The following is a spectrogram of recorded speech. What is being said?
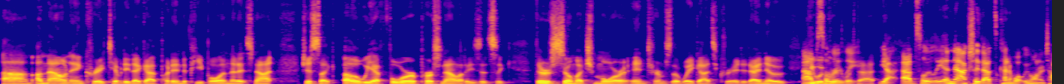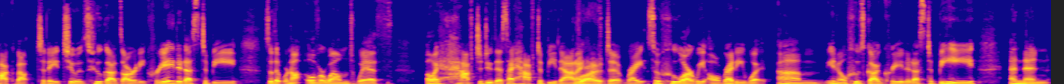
Um, amount and creativity that got put into people, and that it's not just like, oh, we have four personalities. It's like there's so much more in terms of the way God's created. I know you agree with that. Yeah, absolutely. And actually, that's kind of what we want to talk about today, too, is who God's already created us to be so that we're not overwhelmed with, oh, I have to do this. I have to be that. I have to, right? So who are we already? What, um, you know, who's God created us to be? And then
